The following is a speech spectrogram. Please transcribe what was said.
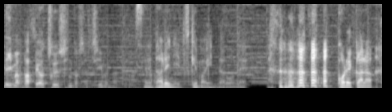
で今バペを中心としたチームになってますうん、から誰につけばいいんだろうね。これから。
